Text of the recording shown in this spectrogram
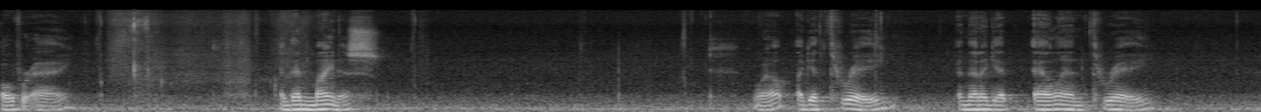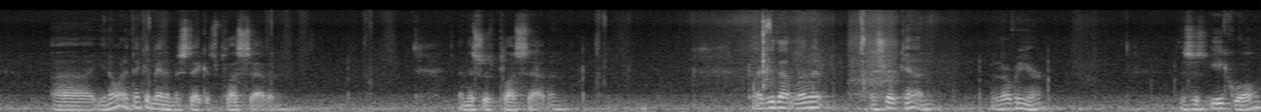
over A. And then minus Well, I get 3, and then I get ln 3. Uh, you know what? I think I made a mistake. It's plus 7. And this was plus 7. Can I do that limit? I sure can. Put it over here. This is equal.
